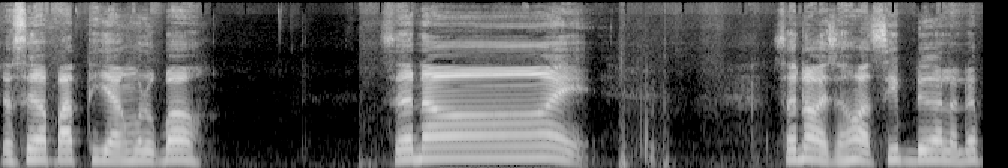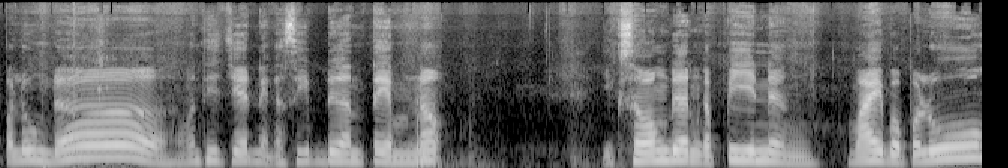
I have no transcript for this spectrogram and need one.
จ้าเสื้อปัดเทียงมาลูกเบ้าเสื้อน้อยเสะหน่อยสะหอดสิบเดือนแล้วเด้อปลุงเด้อวันที่เจ็ดเนี่ยก็สิบเดือนเต็มเนาะอีกสองเดือนกับปีหนึ่งไวบ่ปลุง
